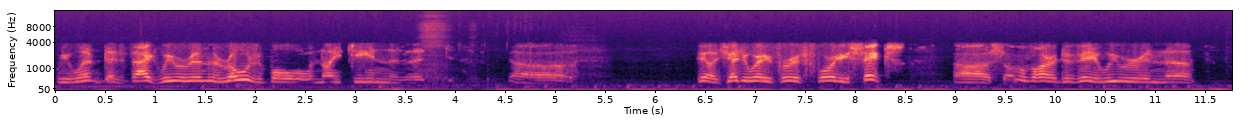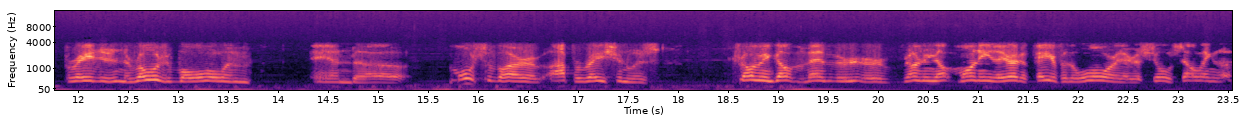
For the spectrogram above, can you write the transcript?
We went. In fact, we were in the Rose Bowl in nineteen. Uh, you know, January first, forty six. Uh, some of our division, we were in uh, paraded in the Rose Bowl, and and uh, most of our operation was drumming up member or running up money there to pay for the war. They were still selling the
